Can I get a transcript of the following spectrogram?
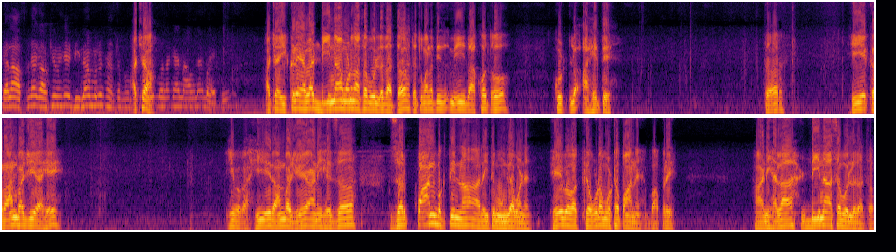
त्याला आपल्या गावठी भाषेत डीना म्हणून सांगतो पण अच्छा. मला काय नाव नाही माहिती. अच्छा इकडे याला डीना म्हणून असं बोललं जातं. तर तुम्हाला ती मी दाखवतो कुठलं आहे ते. तर ही एक रानभाजी आहे. ही बघा ही रानभाजी आहे आणि हे जर जर पान बघतील ना अरे इथे मुंग्या पण आहेत. हे बघा केवढं मोठं पान आहे बापरे. आणि ह्याला डीना असं बोललं जातं.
